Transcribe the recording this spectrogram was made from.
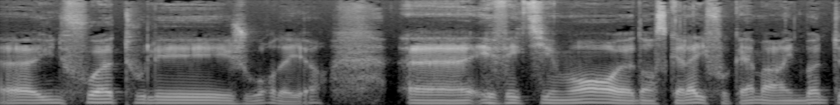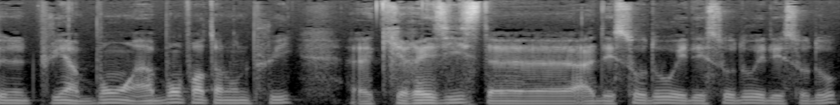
une fois tous les jours d'ailleurs, euh, effectivement, euh, dans ce cas-là, il faut quand même avoir une bonne tenue de pluie, un bon, un bon pantalon de pluie euh, qui résiste à des seaux d'eau et des seaux d'eau et des seaux d'eau.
